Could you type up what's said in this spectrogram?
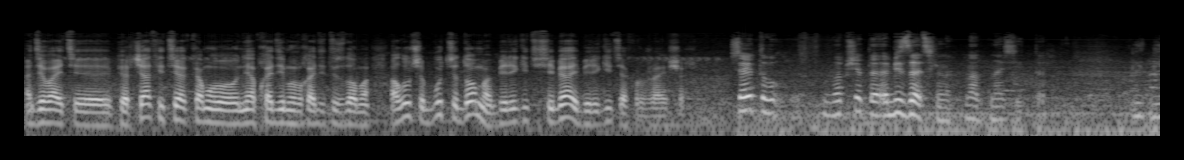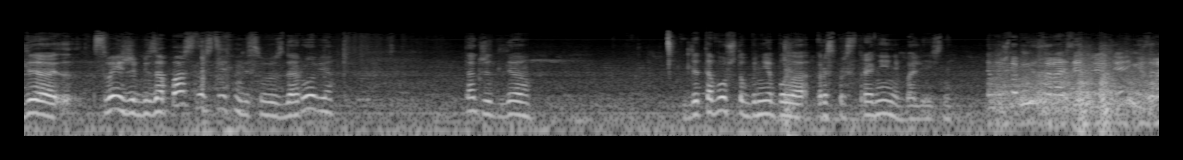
одевайте перчатки те, кому необходимо выходить из дома. А лучше будьте дома, берегите себя и берегите окружающих. Все это вообще-то обязательно надо носить. так. Для своей же безопасности, для своего здоровья, также для, для того, чтобы не было распространения болезней. Чтобы не заразить людей, не заразиться самой.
